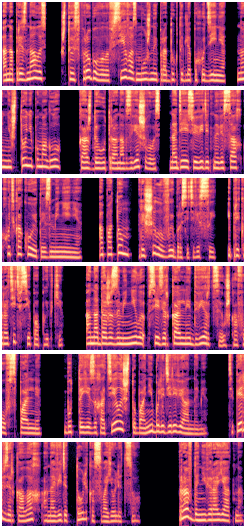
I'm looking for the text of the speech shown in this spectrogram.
Она призналась, что испробовала все возможные продукты для похудения, но ничто не помогло. Каждое утро она взвешивалась, надеясь увидеть на весах хоть какое-то изменение, а потом решила выбросить весы и прекратить все попытки. Она даже заменила все зеркальные дверцы у шкафов в спальне, будто ей захотелось, чтобы они были деревянными. Теперь в зеркалах она видит только свое лицо. Правда невероятно,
